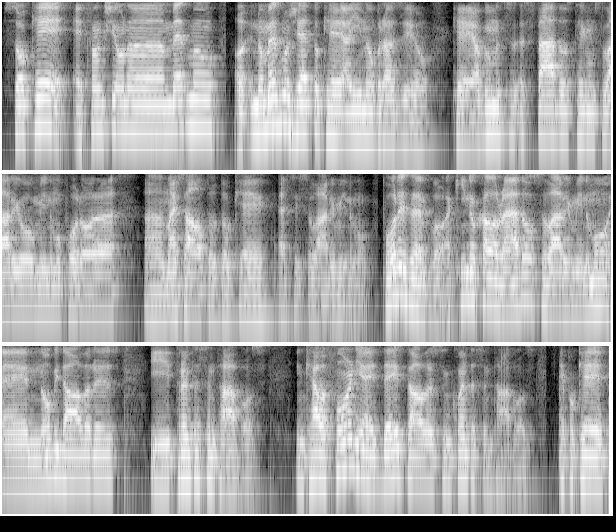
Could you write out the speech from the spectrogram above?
só que é, funciona mesmo no mesmo jeito que aí no Brasil, que alguns estados têm um salário mínimo por hora uh, mais alto do que esse salário mínimo. Por exemplo, aqui no Colorado o salário mínimo é 9 dólares e 30 centavos. Em Califórnia é 10 dólares e 50 centavos. É porque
